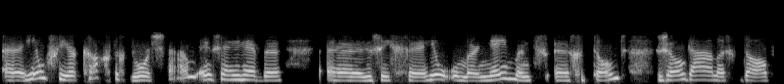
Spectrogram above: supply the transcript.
heel veerkrachtig doorstaan. En zij hebben zich uh, heel ondernemend uh, getoond. Zodanig dat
